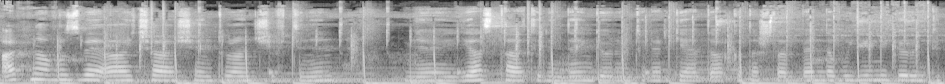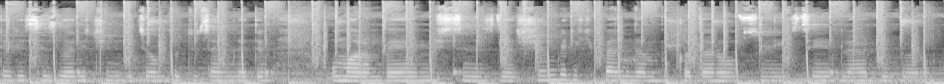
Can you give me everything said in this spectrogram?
Alp Navız ve Ayça Ayşen Turan çiftinin e, yaz tatilinden görüntüler geldi arkadaşlar. Ben de bu yeni görüntüleri sizler için videomda düzenledim. Umarım beğenmişsinizdir. Şimdilik benden bu kadar olsun. İyi seyirler diliyorum.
